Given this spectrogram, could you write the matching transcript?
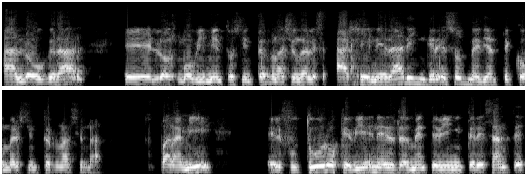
a lograr eh, los movimientos internacionales, a generar ingresos mediante comercio internacional. Para mí, el futuro que viene es realmente bien interesante,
